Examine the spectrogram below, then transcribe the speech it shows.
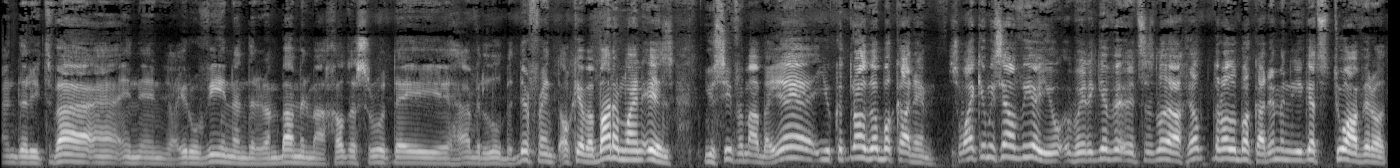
and the Ritva uh, in, in Iruvin and the Rambam in Ma'achal root, they have it a little bit different. Okay, but bottom line is, you see from Abaye, you could throw the book on him. So why can we say over here, you, we're going to give it, it says throw the book on him and he gets two Avirot.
